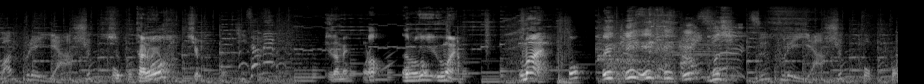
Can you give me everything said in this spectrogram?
ワンプレイヤーシュッシュッポ。頼シュッ刻め。ほらあなるほど。うまい。うまい。おえええええマジ？ツープレイヤーシュッポッポ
